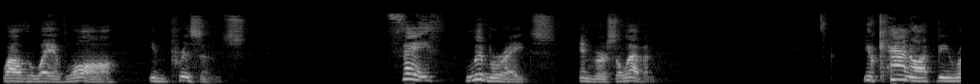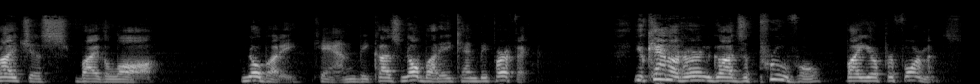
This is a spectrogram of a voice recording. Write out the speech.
while the way of law imprisons. Faith liberates in verse 11. You cannot be righteous by the law. Nobody can, because nobody can be perfect. You cannot earn God's approval by your performance.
